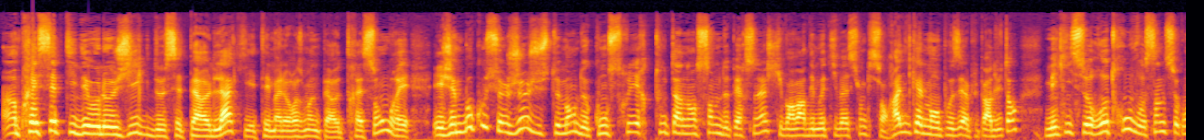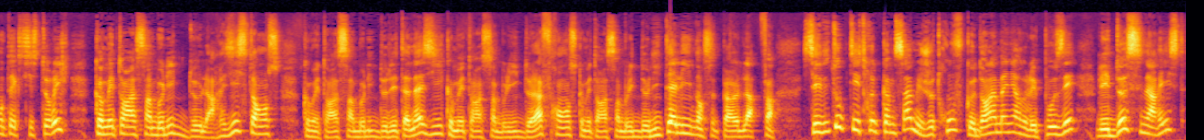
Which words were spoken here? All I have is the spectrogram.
un précepte idéologique de cette période-là, qui était malheureusement une période très sombre, et, j'aime beaucoup ce jeu justement de construire tout un ensemble de personnages qui vont avoir des motivations qui sont radicalement opposées la plupart du temps, mais qui se retrouvent au sein de ce contexte historique comme étant un symbolique de la résistance, comme étant un symbolique de l'état nazi, comme étant un symbolique de la France, comme étant un symbolique de l'Italie dans cette période-là. Enfin, c'est des tout petits trucs comme ça, mais je trouve que dans la manière de les poser, les deux scénaristes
